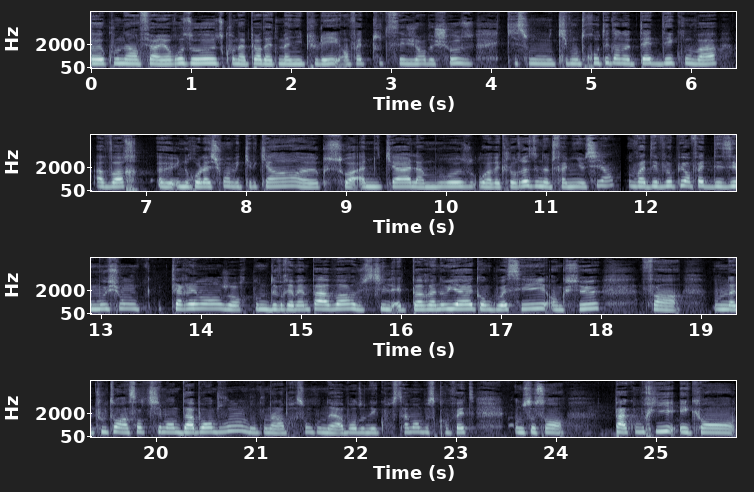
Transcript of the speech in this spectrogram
euh, qu'on est inférieur aux autres, qu'on a peur d'être manipulé, en fait toutes ces genres de choses qui sont qui vont trotter dans notre tête dès qu'on va avoir une relation avec quelqu'un, euh, que ce soit amicale, amoureuse ou avec le reste de notre famille aussi. Hein. On va développer en fait des émotions carrément genre qu'on ne devrait même pas avoir, du style être paranoïaque, angoissé, anxieux. Enfin, on a tout le temps un sentiment d'abandon, donc on a l'impression qu'on est abandonné constamment parce qu'en fait, on se sent pas compris et quand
